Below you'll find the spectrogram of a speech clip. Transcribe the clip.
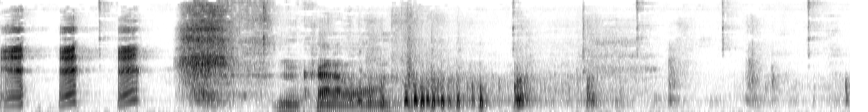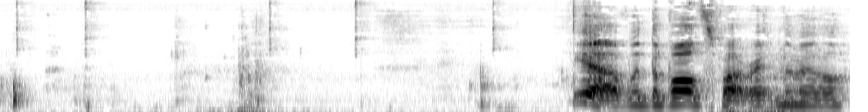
Incredible. Yeah, with the bald spot right in the middle.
